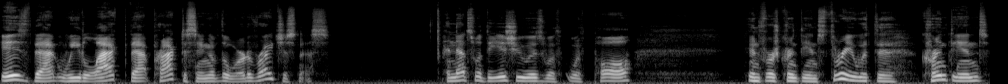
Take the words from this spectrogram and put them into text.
is that we lack that practicing of the word of righteousness. And that's what the issue is with, with Paul in 1 Corinthians 3 with the Corinthians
